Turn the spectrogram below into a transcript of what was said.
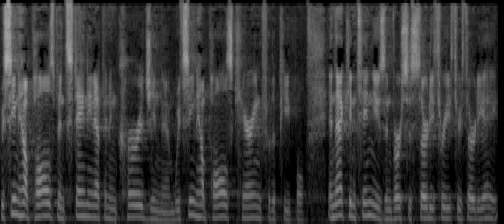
We've seen how Paul's been standing up and encouraging them. We've seen how Paul's caring for the people. And that continues in verses 33 through 38.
